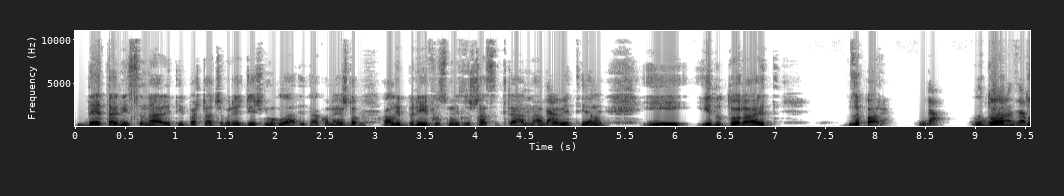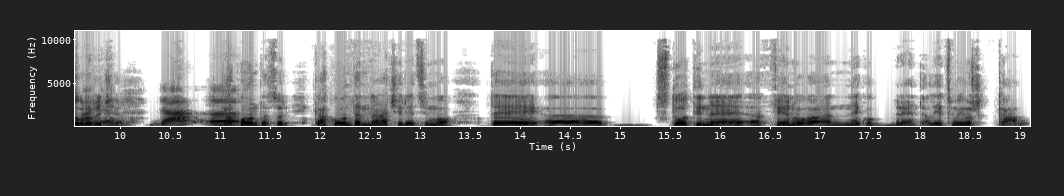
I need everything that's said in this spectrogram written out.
detaljni scenarij, tipa šta ćemo reći, gdje ćemo gledati, tako nešto, ali brief u smislu šta se treba napraviti, jel? I idu to raditi za pare. Da. To Uglavnom za dobro pare. rečeno. Da. uh, Kako onda, sorry, kako onda naći recimo te uh, stotine uh, fanova nekog brenda? Ali recimo imaš kavu.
